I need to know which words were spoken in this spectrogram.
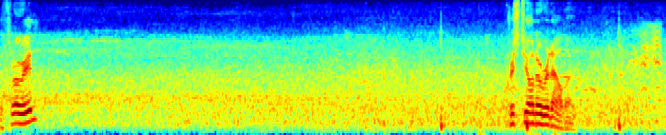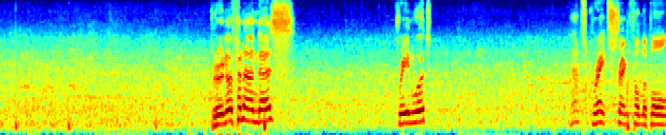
a throw in. Cristiano Ronaldo. Bruno Fernandes. Greenwood. That's great strength on the ball.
